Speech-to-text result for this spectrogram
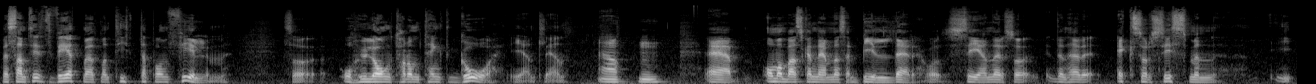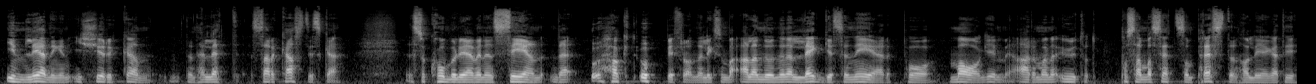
Men samtidigt vet man att man tittar på en film. Så, och hur långt har de tänkt gå egentligen? Ja. Mm. Eh, om man bara ska nämna så här bilder och scener så den här exorcismen i inledningen i kyrkan, den här lätt sarkastiska så kommer det även en scen där högt uppifrån när liksom alla nunnorna lägger sig ner på mage med armarna utåt på samma sätt som prästen har legat i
